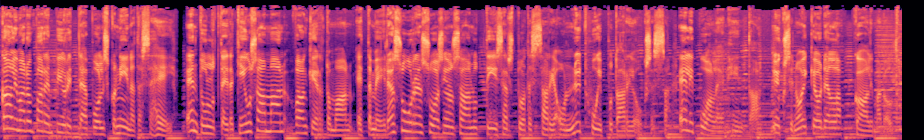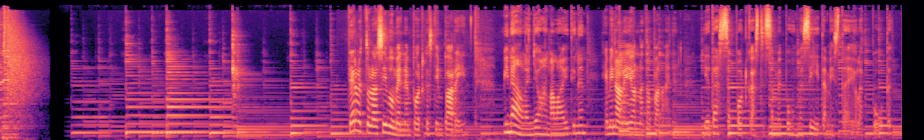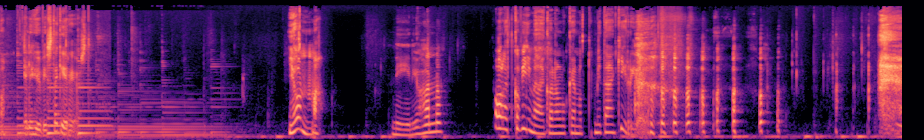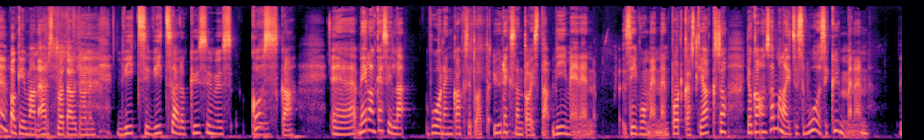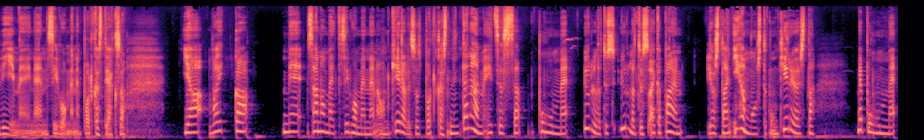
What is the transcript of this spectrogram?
Kaalimadon parempi yrittäjäpuolisko Niina tässä hei. En tullut teitä kiusaamaan, vaan kertomaan, että meidän suuren suosion saanut Teasers-tuotesarja on nyt huipputarjouksessa. Eli puoleen hintaan. Yksin oikeudella Kaalimadolta. Tervetuloa Sivumennen podcastin pariin. Minä olen Johanna Laitinen. Ja minä olen Jonna Tapanainen. Ja tässä podcastissa me puhumme siitä, mistä ei ole puutetta. Eli hyvistä kirjoista. Jonna. Niin, Johanna. Oletko viime aikoina lukenut mitään kirjoja? Okei, okay, mä oon ärsyttävä. Tämä oli tämmöinen vitsi-vitsailukysymys, koska mm. meillä on käsillä vuoden 2019 viimeinen sivumennen podcast-jakso, joka on samalla itse asiassa vuosikymmenen viimeinen sivumennen podcast-jakso. Ja vaikka me sanomme, että sivumennen on kirjallisuuspodcast, niin tänään me itse asiassa puhumme yllätys, yllätys aika paljon jostain ihan muusta kuin kirjoista. Me puhumme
